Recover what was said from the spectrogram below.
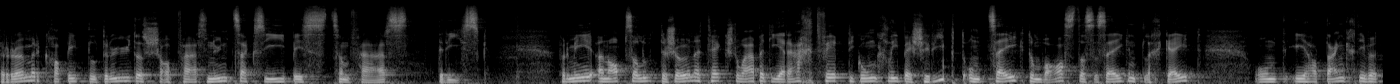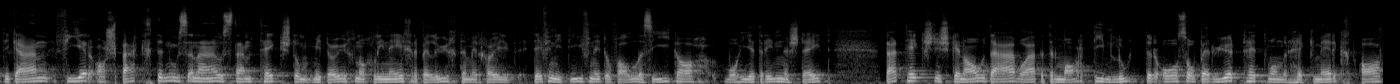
Römer Kapitel 3, das war ab Vers 19 bis zum Vers 30. Für mich ein absolut schöner Text, der eben die Rechtfertigung ein beschreibt und zeigt, um was es eigentlich geht. Und ich habe gedacht, ich würde gerne vier Aspekte herausnehmen aus diesem Text und mit euch noch ein näher beleuchten. Wir können definitiv nicht auf alles eingehen, was hier drinnen steht. Der Text ist genau der, wo eben der Martin Luther auch so berührt hat, wo er hat gemerkt hat, ah,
